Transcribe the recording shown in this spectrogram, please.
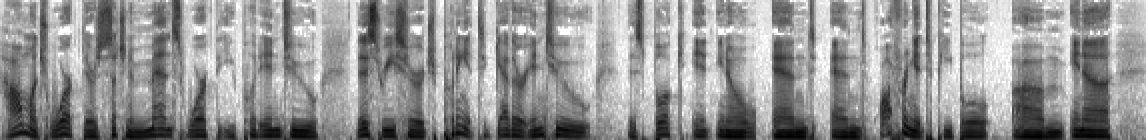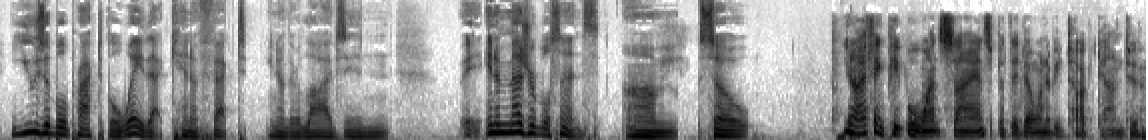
how much work there's such an immense work that you put into this research, putting it together into this book, it you know, and and offering it to people um, in a usable, practical way that can affect you know their lives in in a measurable sense. Um, so, you know, I think people want science, but they don't want to be talked down to.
